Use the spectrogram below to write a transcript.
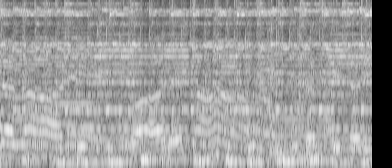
લગાડે વારતા દક્ષિણ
